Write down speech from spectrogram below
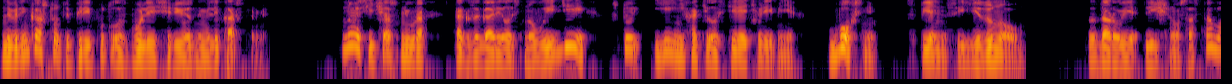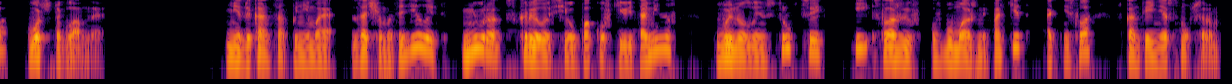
наверняка что-то перепутал с более серьезными лекарствами. Ну а сейчас Нюра так загорелась новой идеей, что ей не хотелось терять времени. Бог с ним, с пьяницей Едуновым здоровье личного состава – вот что главное. Не до конца понимая, зачем это делает, Нюра вскрыла все упаковки витаминов, вынула инструкции и, сложив в бумажный пакет, отнесла в контейнер с мусором,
